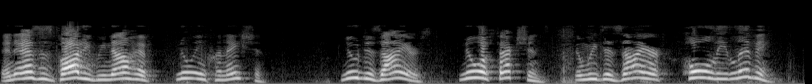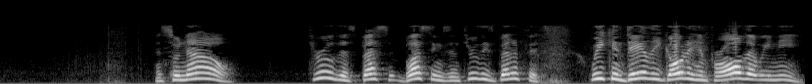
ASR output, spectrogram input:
And as His body, we now have new inclinations, new desires, new affections, and we desire holy living. And so now, through this blessings and through these benefits, we can daily go to Him for all that we need.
